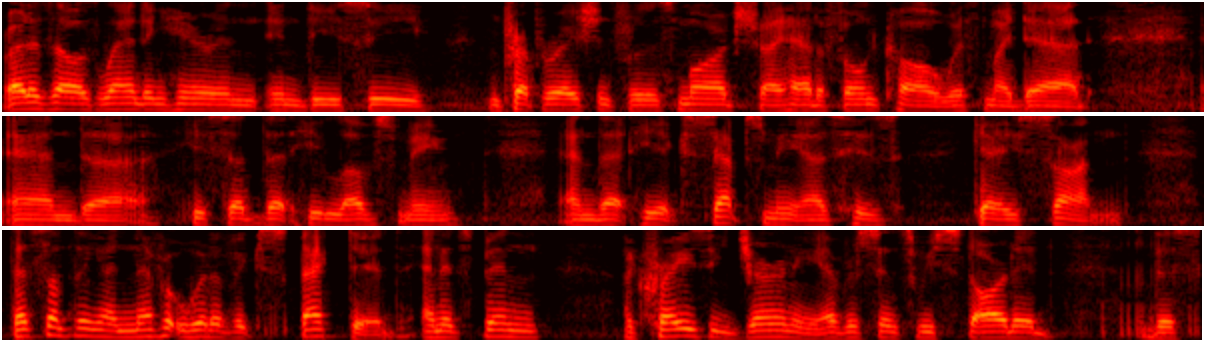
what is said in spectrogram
right as I was landing here in, in D.C., in preparation for this march, I had a phone call with my dad, and uh, he said that he loves me and that he accepts me as his gay son. That's something I never would have expected, and it's been a crazy journey ever since we started this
